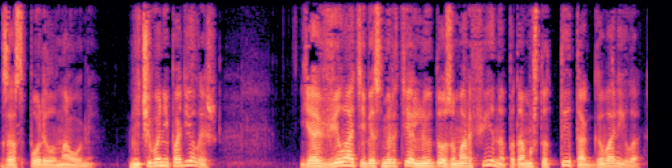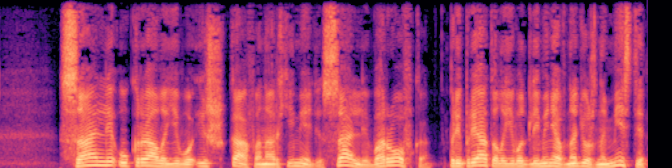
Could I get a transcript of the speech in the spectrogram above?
заспорила Наоми. Ничего не поделаешь? Я ввела тебе смертельную дозу морфина, потому что ты так говорила. Салли украла его из шкафа на Архимеде. Салли, воровка, припрятала его для меня в надежном месте.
